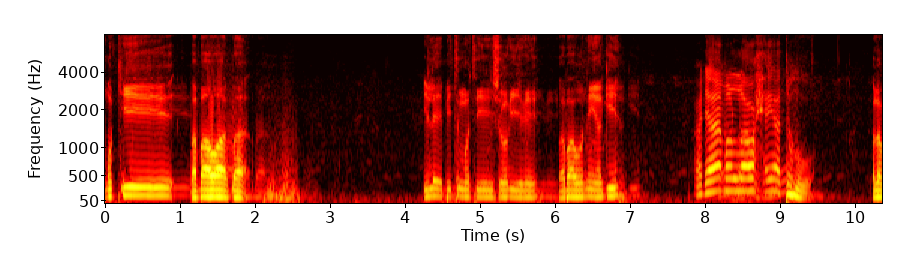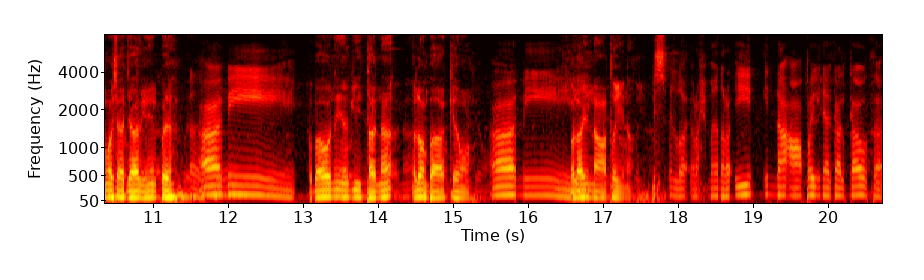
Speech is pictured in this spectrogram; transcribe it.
mo kí bàbá wa àgbà ilé ibi tí mo ti ṣoríire bàbá oníyanjú أدام الله حياته ọlọ́mọṣáájà rẹ̀ ń pẹ́ آمين bàbá oníyanjú tàná ọlọ́mọba kẹwọn آمين ọlọ́yin náà àtọ́ yìí náà. بسم الله الرحمن الرحيم إنا أعطيناك الكوثر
